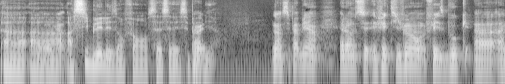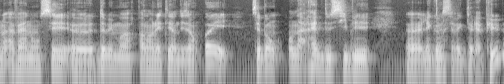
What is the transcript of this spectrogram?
à, à, cibler les enfants. C'est, c'est, pas bien. Non, c'est pas bien. Alors, effectivement, Facebook avait annoncé euh, de mémoire pendant l'été en disant Oui, c'est bon, on arrête de cibler euh, les gosses avec de la pub.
